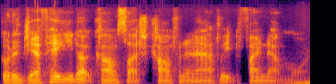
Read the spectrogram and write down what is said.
Go to jeffhagee.com slash confident athlete to find out more.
